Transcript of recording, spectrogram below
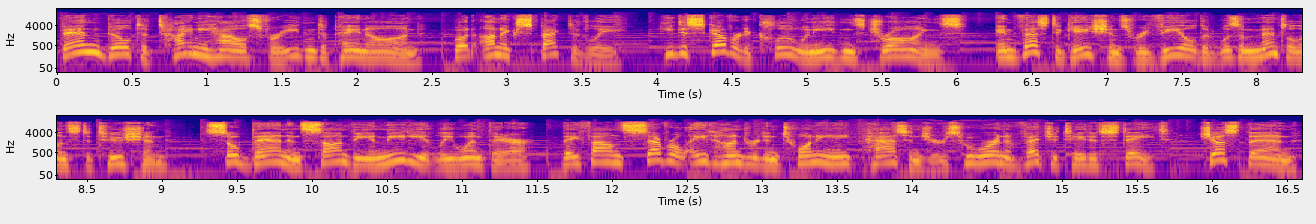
Ben built a tiny house for Eden to paint on, but unexpectedly, he discovered a clue in Eden's drawings. Investigations revealed it was a mental institution, so Ben and Sanvi immediately went there. They found several 828 passengers who were in a vegetative state. Just then,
